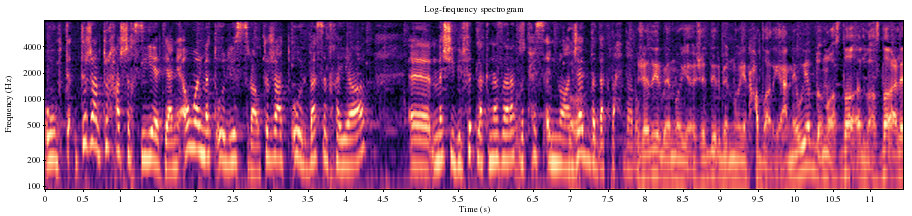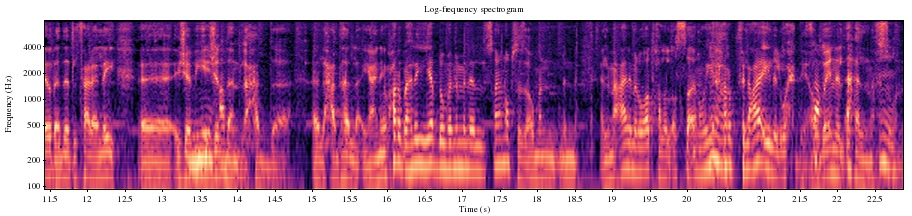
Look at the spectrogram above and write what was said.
وبترجع بتروح على الشخصيات يعني أول ما تقول يسرى وترجع تقول باسل الخياط ماشي بيلفت لك نظرك بتحس إنه عن. جد بدك تحضره. جدير بأنه جدير بأنه ينحضر. يعني ويبدو إنه اصداء الأصداء عليه وردات الفعل عليه آه، إيجابية منيحة. جدا لحد آه، لحد هلأ. يعني وحرب أهلية يبدو من من ال synopsis أو من من المعالم الواضحة للقصة إنه هي حرب في العائلة الوحدة أو صح. بين الأهل نفسهم.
